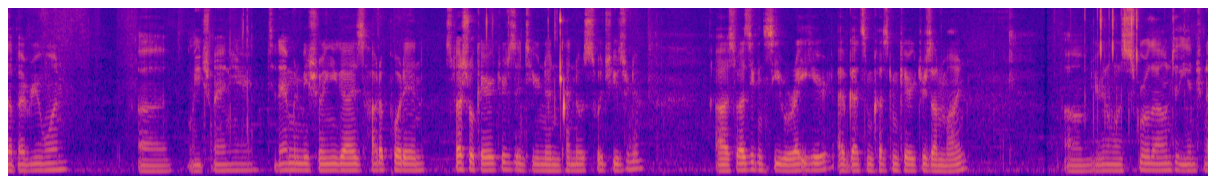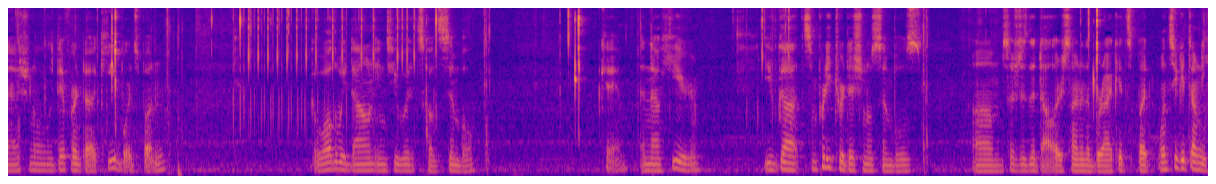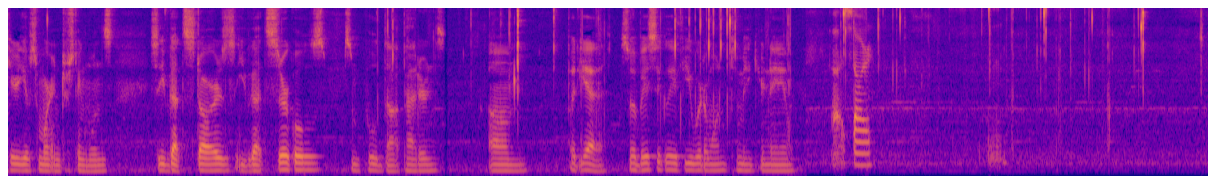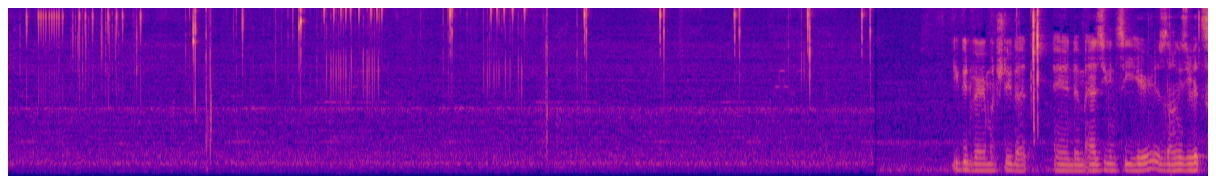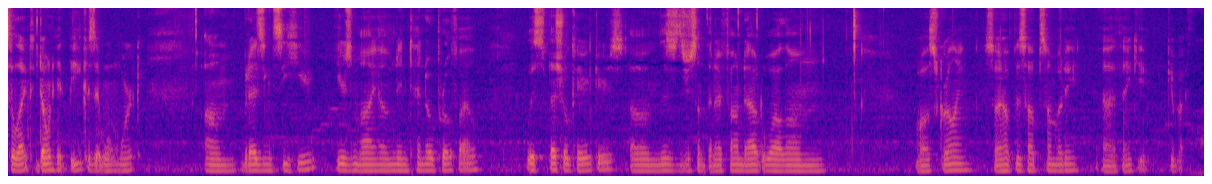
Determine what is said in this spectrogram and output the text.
What's up everyone? Uh, Leachman here. Today I'm going to be showing you guys how to put in special characters into your Nintendo Switch username. Uh, so as you can see right here, I've got some custom characters on mine. Um, you're going to want to scroll down to the international different uh, keyboards button. Go all the way down into what's called symbol. Okay, and now here, you've got some pretty traditional symbols um, such as the dollar sign and the brackets. But once you get down to here, you have some more interesting ones. So you've got stars, you've got circles, some cool dot patterns. Um, but yeah, so basically if you were to want to make your name... Uh. You could very much do that. And um, as you can see here, as long as you hit select, don't hit B because it won't work. Um, but as you can see here, here's my um, Nintendo profile with special characters. Um, this is just something I found out while um while scrolling. So I hope this helps somebody. Uh, thank you. Goodbye.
